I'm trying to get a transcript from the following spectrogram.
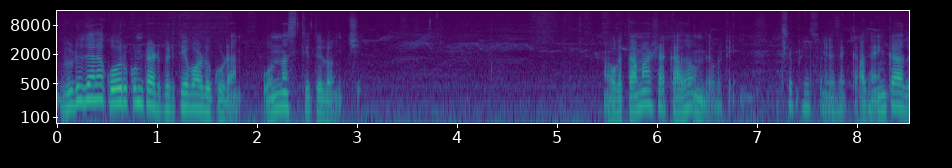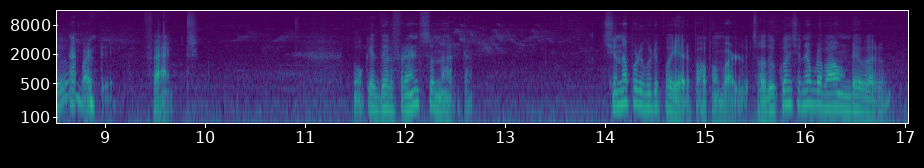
విడుదల కోరుకుంటాడు ప్రతివాడు కూడా ఉన్న స్థితిలోంచి. ఒక తమాషా కథ ఉంది ఒకటి. ఇది కథ ఏం కాదు బట్ ఫ్యాక్ట్. ఒక ఇద్దరు ఫ్రెండ్స్ ఉన్నారట. చిన్నప్పుడు విడిపోయారు పాపం వాళ్ళు. చదువుకొని చిన్నప్పుడు బాగా ఉండేవారు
